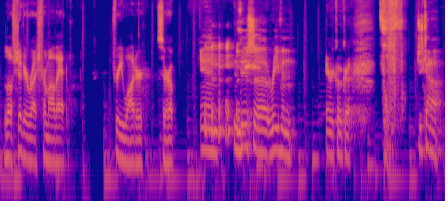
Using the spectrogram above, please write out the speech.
a little sugar rush from all that tree water syrup. And this uh, raven, Aarakocra, just kind of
